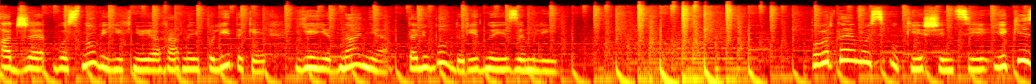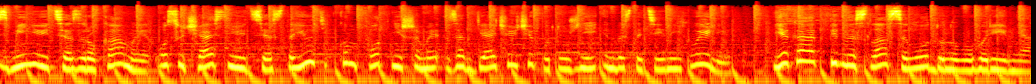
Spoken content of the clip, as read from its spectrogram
Адже в основі їхньої аграрної політики є єднання та любов до рідної землі. Повертаємось у Кищенці, які змінюються з роками, осучаснюються, стають комфортнішими, завдячуючи потужній інвестиційній хвилі, яка піднесла село до нового рівня.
